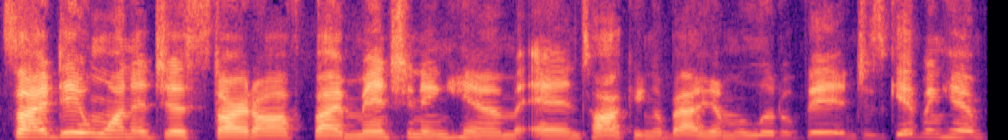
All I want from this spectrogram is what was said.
So I did want to just start off by mentioning him and talking about him a little bit and just giving him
